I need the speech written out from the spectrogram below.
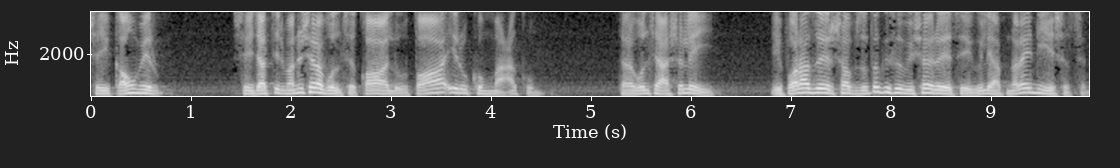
সেই কাউমের সেই জাতির মানুষেরা বলছে, কালু তুম মা আকুম তারা বলছে, আসলেই এই পরাজয়ের সব যত কিছু বিষয় রয়েছে, এগুলি আপনারাই নিয়ে এসেছেন।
